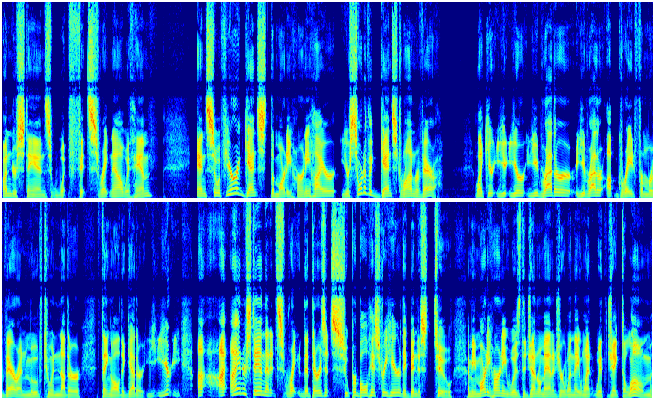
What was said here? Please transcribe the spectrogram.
understands what fits right now with him. And so if you're against the Marty Hurney hire, you're sort of against Ron Rivera. Like you're you- you're you'd rather you'd rather upgrade from Rivera and move to another thing altogether. You're I I understand that it's right that there isn't Super Bowl history here. They've been to two. I mean, Marty Hurney was the general manager when they went with Jake Delhomme,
